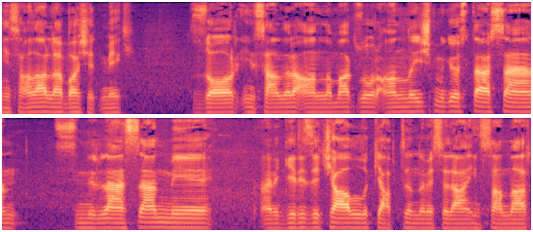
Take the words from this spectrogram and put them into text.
insanlarla baş etmek zor, insanları anlamak zor. Anlayış mı göstersen, sinirlensen mi? Hani geri zekalılık yaptığında mesela insanlar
